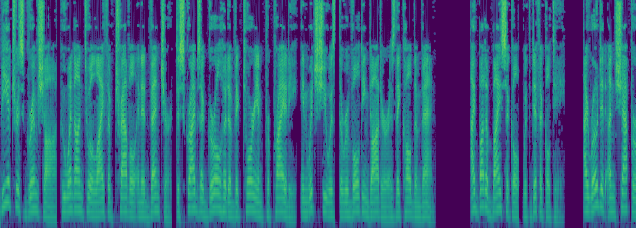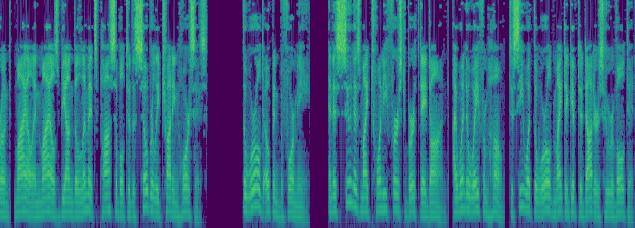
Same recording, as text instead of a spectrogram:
Beatrice Grimshaw, who went on to a life of travel and adventure, describes a girlhood of Victorian propriety, in which she was, the revolting daughter as they called them then. I bought a bicycle, with difficulty. I rode it unchaperoned, mile and miles beyond the limits possible to the soberly trotting horses. The world opened before me. And as soon as my 21st birthday dawned, I went away from home, to see what the world might to give to daughters who revolted.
